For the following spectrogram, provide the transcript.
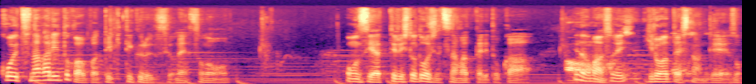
こういうつながりとかはやっぱできてくるんですよね。その、音声やってる人同士でつながったりとか、っていうのがまあそれ広がったりしたんで、そう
